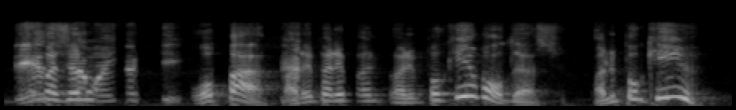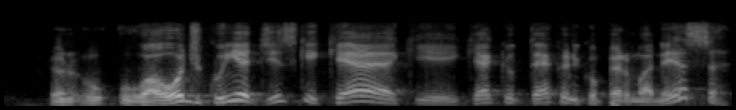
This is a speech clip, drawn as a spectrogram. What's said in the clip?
Desse tamanho não... aqui. Opa, pare, pare, pare, pare um pouquinho, Baldasso. Pare um pouquinho. O, o Cunha disse que quer que, quer que o técnico permaneça?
